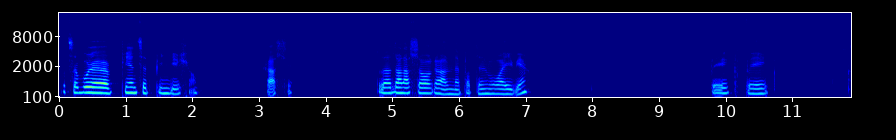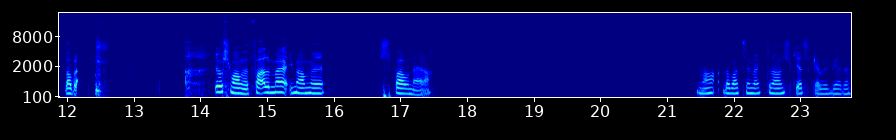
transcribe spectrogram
potrzebuję 550 kasy. To zaraz ogarnę po tym wave'ie. Pyk, pyk. Dobra. Już mamy farmę i mamy spawnera. No, zobaczymy, którą ścieżkę wybierę.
